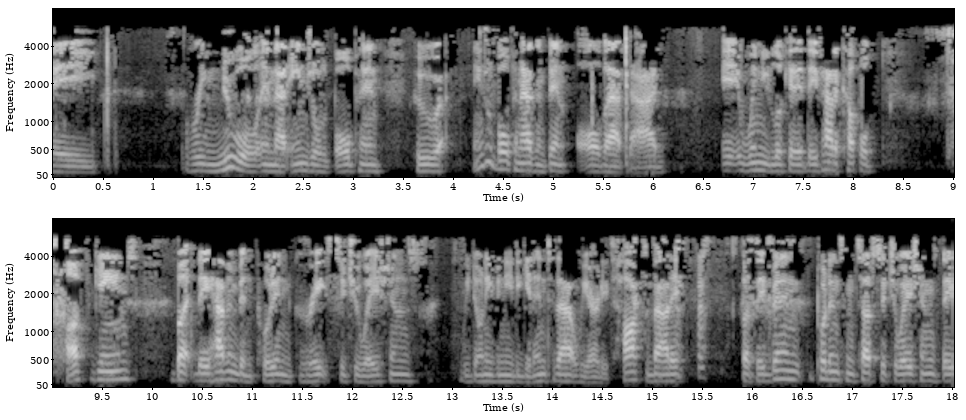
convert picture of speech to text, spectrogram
a renewal in that Angels bullpen. Who Angels bullpen hasn't been all that bad. It, when you look at it, they've had a couple tough games, but they haven't been put in great situations. We don't even need to get into that. We already talked about it. But they've been put in some tough situations. They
